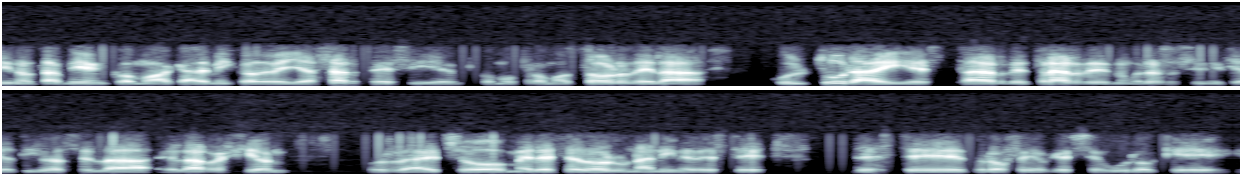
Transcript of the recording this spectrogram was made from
sino también como académico de Bellas Artes y como promotor de la cultura y estar detrás de numerosas iniciativas en la, en la región, pues la ha hecho merecedor unánime de este de este trofeo que seguro que,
